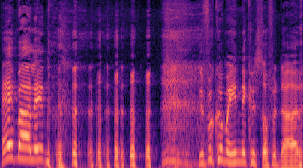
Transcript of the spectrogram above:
Hej Malin! du får komma in när Kristoffer dör.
